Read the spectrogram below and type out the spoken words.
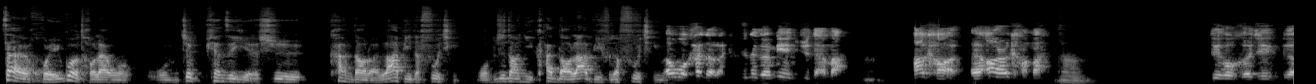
再回过头来，我我们这片子也是看到了拉比的父亲，我不知道你看到拉比的父亲吗？啊，我看到了，就是那个面具男嘛，阿卡尔，呃，阿尔卡嘛，嗯。最后和这个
